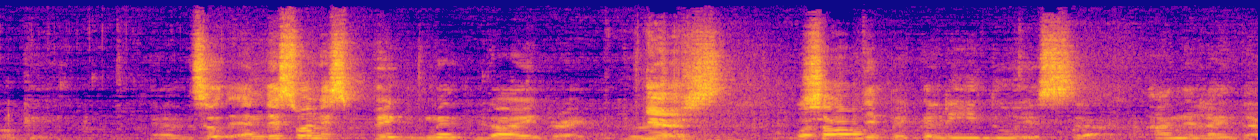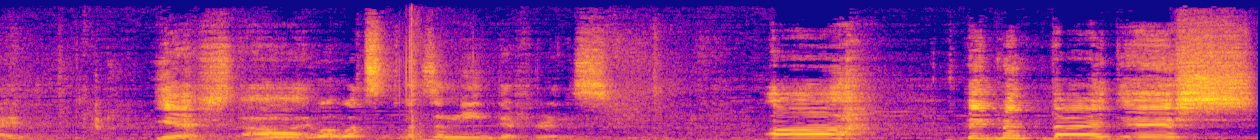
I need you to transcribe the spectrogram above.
Okay. And so and this one is pigment dyed, right? Yes. What Some- they typically do is uh, aniline dyed. yes, Uh, uh, what's what's the main difference? Uh, pigment dyed is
